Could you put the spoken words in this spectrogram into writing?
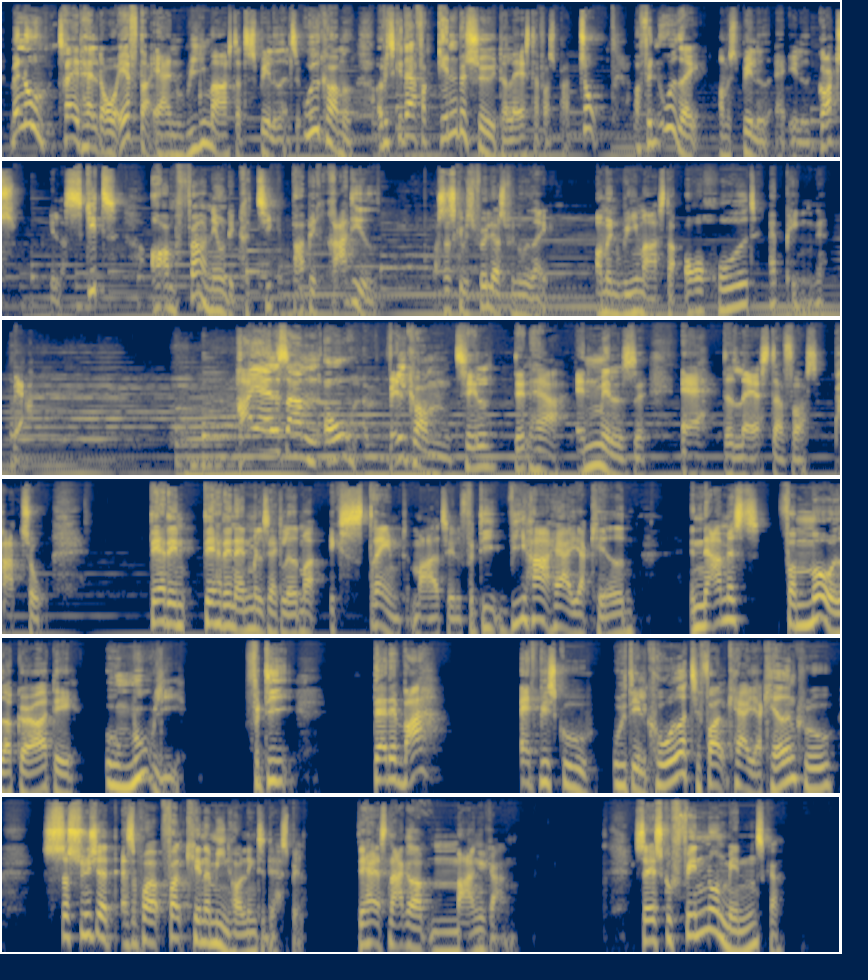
Men nu, 3,5 år efter, er en remaster til spillet altså udkommet, og vi skal derfor genbesøge The Last of Us Part 2 og finde ud af, om spillet er ældet godt eller skidt, og om førnævnte kritik var berettiget. Og så skal vi selvfølgelig også finde ud af, om en remaster overhovedet er pengene værd. Hej alle sammen, og velkommen til den her anmeldelse af The Last of Us Part 2. Det her, det er en, det her det er en anmeldelse, jeg glæder mig ekstremt meget til, fordi vi har her i arkaden nærmest formået at gøre det umulige. Fordi da det var, at vi skulle uddele koder til folk her i Arkaden Crew, så synes jeg, at altså prøv, folk kender min holdning til det her spil. Det har jeg snakket om mange gange. Så jeg skulle finde nogle mennesker,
